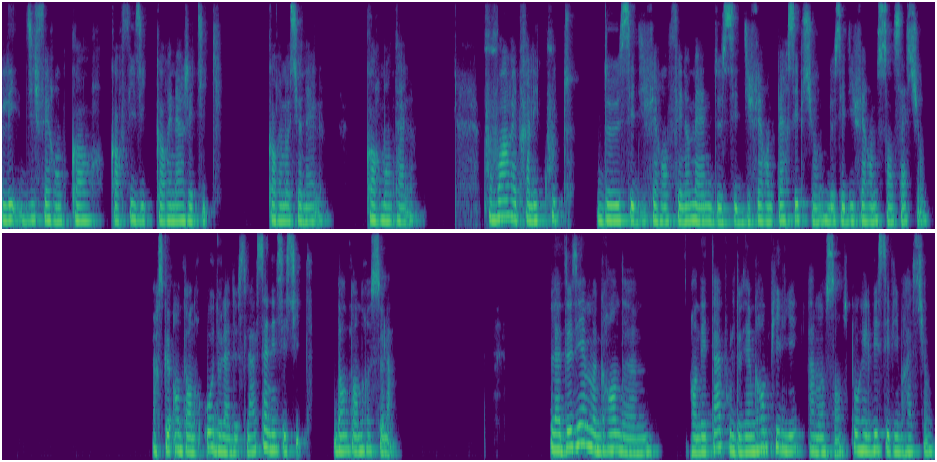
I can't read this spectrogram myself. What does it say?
les différents corps, corps physique, corps énergétique, corps émotionnel, corps mental. Pouvoir être à l'écoute de ces différents phénomènes, de ces différentes perceptions, de ces différentes sensations. Parce que entendre au-delà de cela, ça nécessite d'entendre cela. La deuxième grande, euh, grande étape ou le deuxième grand pilier, à mon sens, pour élever ces vibrations,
